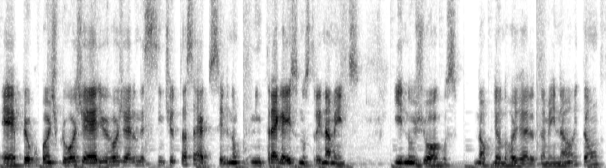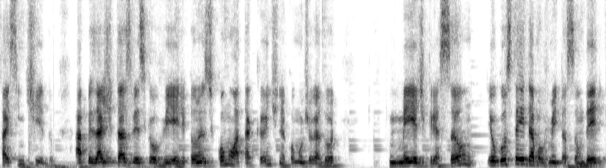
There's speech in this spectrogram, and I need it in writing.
é preocupante para o Rogério, e o Rogério, nesse sentido, está certo. Se ele não entrega isso nos treinamentos e nos jogos, na opinião do Rogério também não, então faz sentido. Apesar de das vezes que eu vi ele, pelo menos como atacante, né, como jogador meia de criação, eu gostei da movimentação dele,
